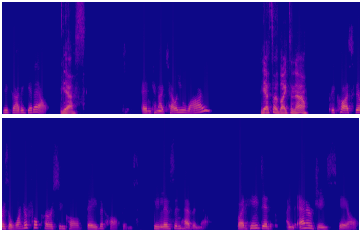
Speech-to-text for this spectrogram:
you got to get out Yes. And can i tell you why Yes, I'd like to know. because there's a wonderful person called david hawkins he lives in heaven now but he did an energy scale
